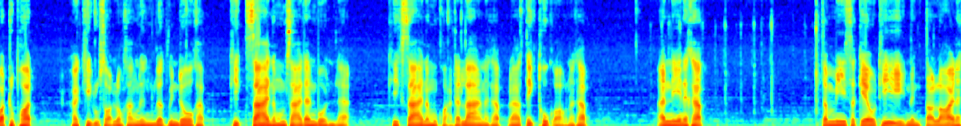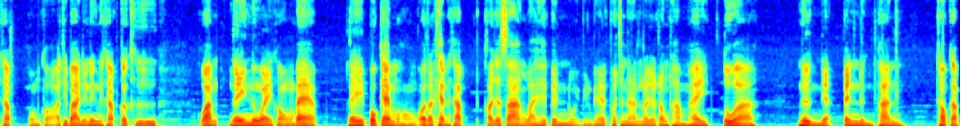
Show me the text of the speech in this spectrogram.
What to Pod ให้คลิกลูกศรลงครั้งหนึ่งเลือก Window ครับ คลิกซ้ายน้ำมุมซ้ายด้านบนและคลิกซ้ายน้ำมุมขวาด้านล่างนะครับ แล้วติ๊กถูกออกนะครับ อันนี้นะครับ จะมีสเกลที่ 1 ต่อร้อยนะครับ ผมขออธิบายนิดนึงนะครับ ก็คือความในหน่วยของแบบในโปรแกรมของ AutoCAD นะครับเขาจะสร้างไว้ให้เป็นหน่วยมิลลิเมตร เพราะฉะนั้นเราจะต้องทำให้ตัว 1 เนี่ย เป็น 1,000 เท่ากับ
